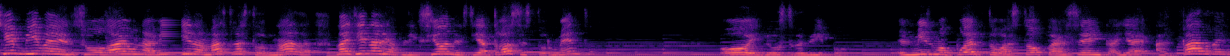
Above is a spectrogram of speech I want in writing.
¿Quién vive en su hogar una vida más trastornada, más llena de aflicciones y atroces tormentos? Oh, ilustre Edipo, el mismo puerto bastó para hacer encallar al padre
